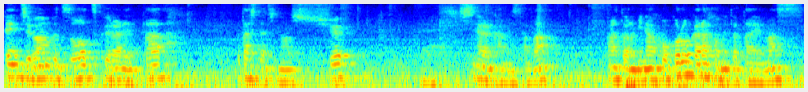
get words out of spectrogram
天地万物を作られた私たちの主父なる神様あなたの皆を心から褒めたたえます。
